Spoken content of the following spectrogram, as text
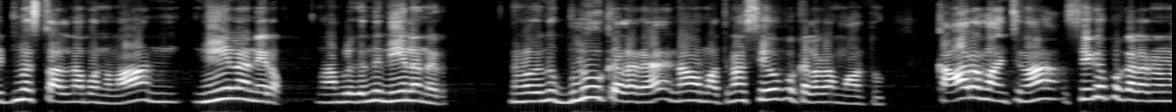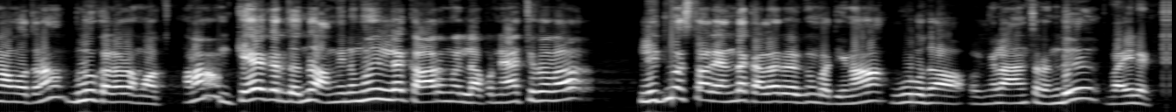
லிட்மஸ் தாள் என்ன பண்ணோம்னா நீல நிறம். நம்மளுக்கு வந்து நீல நிறம். நமக்கு வந்து ப்ளூ கலரை என்ன மாற்றினா சிவப்பு கலராக மாற்றும் காரம் இருந்துச்சுன்னா சிகப்பு கலர் என்ன மாற்றினா ப்ளூ கலராக மாற்றும் ஆனால் அவன் கேட்குறது வந்து அமிலமும் இல்லை காரமும் இல்லை. அப்போ நேச்சுரலாக லிட்மஸ் தாள் எந்த கலர் இருக்குன்னு பார்த்தீங்கன்னா ஊதா. ஓகேங்களா? ஆன்சர் வந்து வைலட்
